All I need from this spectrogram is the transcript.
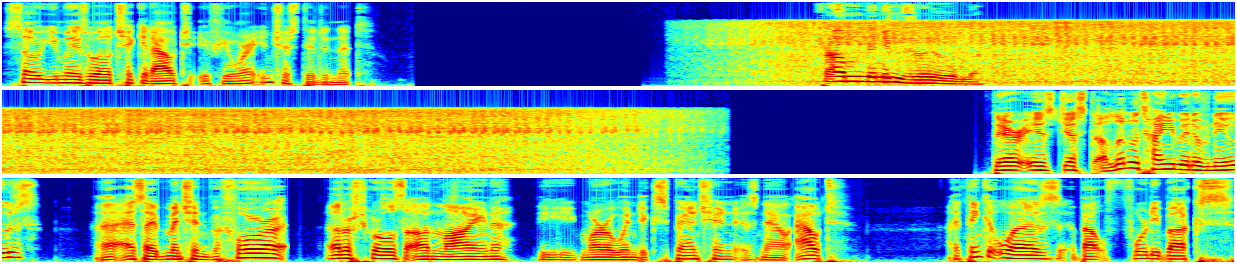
so you may as well check it out if you are interested in it. From the newsroom. There is just a little tiny bit of news. Uh, as I've mentioned before, Elder Scrolls Online, the Morrowind expansion, is now out. I think it was about 40 bucks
